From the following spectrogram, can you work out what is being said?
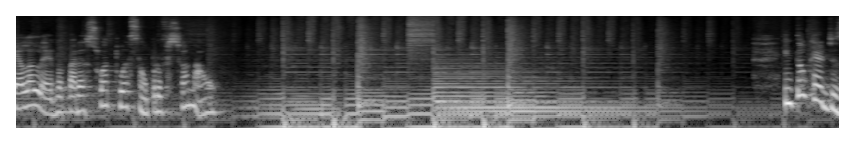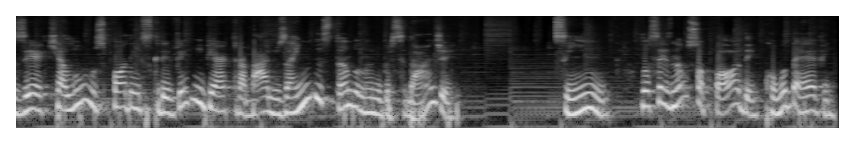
ela leva para sua atuação profissional. Então quer dizer que alunos podem escrever e enviar trabalhos ainda estando na universidade? Sim, vocês não só podem, como devem.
